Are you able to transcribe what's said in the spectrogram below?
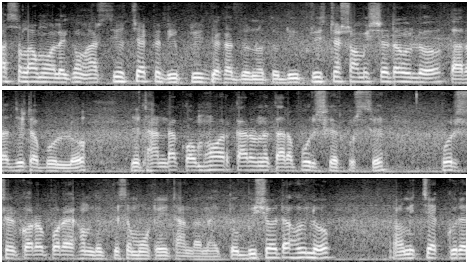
আসসালামু আলাইকুম। আসছি হচ্ছে একটা ডিপ ফ্রিজ দেখার জন্য। তো ডিপ ফ্রিজটার সমস্যাটা হলো তারা যেটা বলল, যে ঠান্ডা কম হওয়ার কারণে তারা পরিষ্কার করছে। পরিষ্কার করার পরে এখন দেখতেছে মোটেই ঠান্ডা নাই। তো বিষয়টা হইল, আমি চেক করে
